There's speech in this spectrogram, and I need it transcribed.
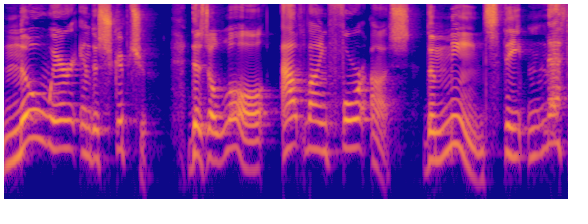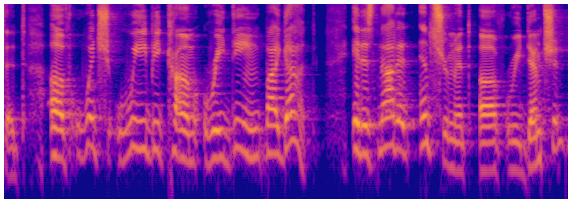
Nowhere in the scripture does a law outline for us the means, the method of which we become redeemed by God. It is not an instrument of redemption.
